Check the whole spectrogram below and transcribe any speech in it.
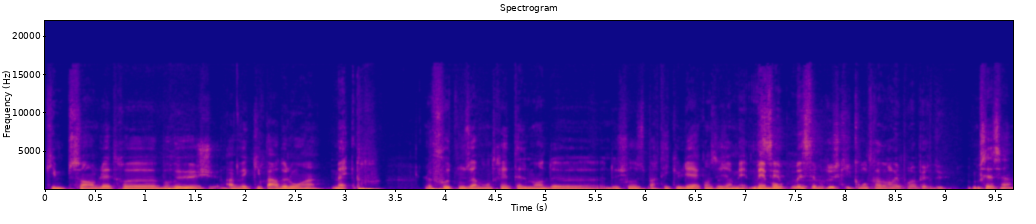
qui me semble être euh, Bruges, avec qui part de loin. Mais pff, le foot nous a montré tellement de, de choses particulières qu'on sait jamais. Mais c'est- bon, mais c'est Bruges qui comptera dans les points perdus. c'est ça.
